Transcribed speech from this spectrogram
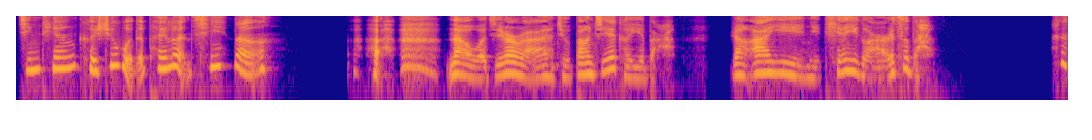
今天可是我的排卵期呢。哈，那我今儿晚就帮杰克一把，让阿义你添一个儿子吧。哼，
